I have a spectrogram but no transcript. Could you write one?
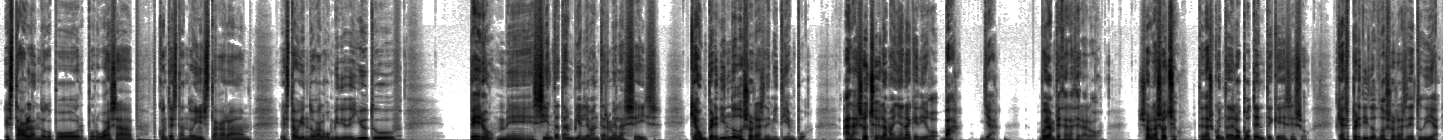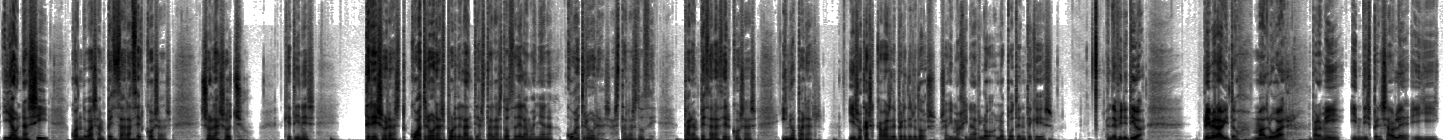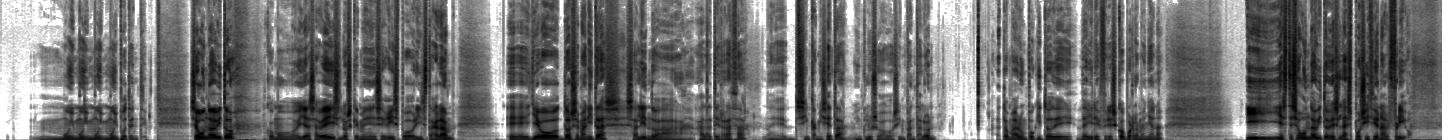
he estado hablando por, por WhatsApp, contestando Instagram, he estado viendo algún vídeo de YouTube, pero me sienta tan bien levantarme a las 6 que aun perdiendo dos horas de mi tiempo, a las 8 de la mañana que digo, va, ya, voy a empezar a hacer algo. Son las 8. ¿Te das cuenta de lo potente que es eso? Que has perdido dos horas de tu día y aún así, cuando vas a empezar a hacer cosas, son las 8. Que tienes tres horas, cuatro horas por delante hasta las 12 de la mañana, cuatro horas hasta las 12, para empezar a hacer cosas y no parar. Y eso que acabas de perder dos. O sea, imaginar lo, potente que es. En definitiva, primer hábito, madrugar. Para mí, indispensable y muy, muy, muy, muy potente. Segundo hábito, como ya sabéis, los que me seguís por Instagram, eh, llevo dos semanitas saliendo a la terraza eh, sin camiseta, incluso sin pantalón, a tomar un poquito de, aire fresco por la mañana. Y este segundo hábito es la exposición al frío.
